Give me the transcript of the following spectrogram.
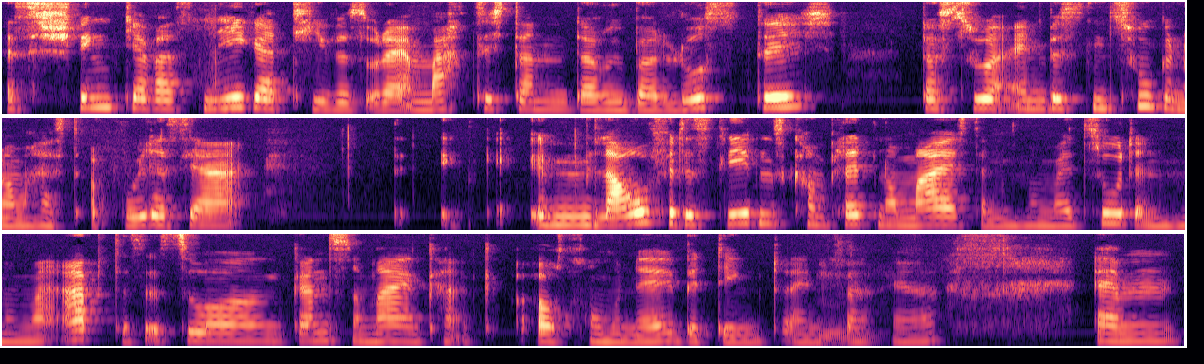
es schwingt ja was Negatives oder er macht sich dann darüber lustig, dass du ein bisschen zugenommen hast, obwohl das ja im Laufe des Lebens komplett normal ist. Dann nimmt man mal zu, dann nimmt man mal ab. Das ist so ganz normal, auch hormonell bedingt einfach, mhm. ja. Ähm,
